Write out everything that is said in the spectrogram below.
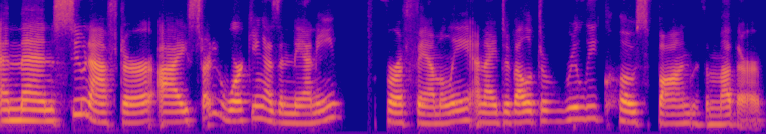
and then soon after, I started working as a nanny for a family, and I developed a really close bond with a mother.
